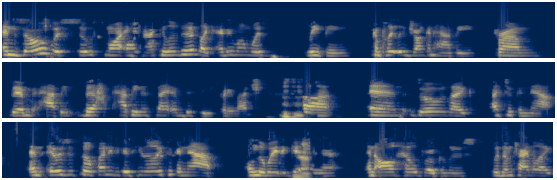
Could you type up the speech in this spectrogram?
and Zoro was so smart and calculative. Like everyone was sleeping, completely drunk and happy from the happy the happiness night of defeat, pretty much. Mhm. Uh, and Zoro was like, I took a nap, and it was just so funny because he literally took a nap on the way to get Yeah. there, and all hell broke loose with him trying to like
